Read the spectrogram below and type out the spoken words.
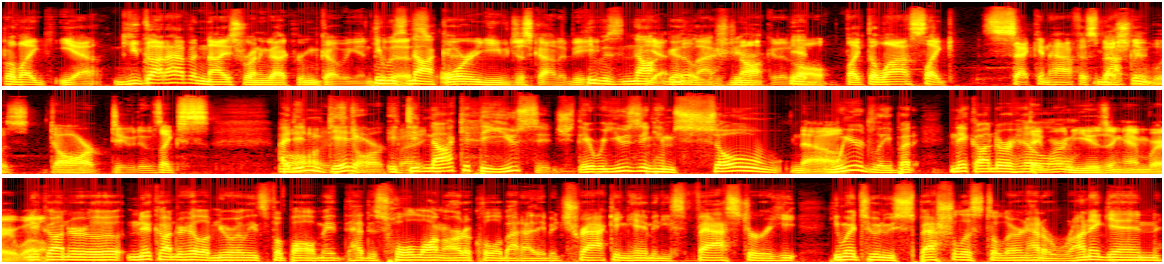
But like, yeah, you got to have a nice running back room going into He was this, not good. or you've just got to be. He was not yeah, good no, last year. Not good at all. Like the last like second half, especially was dark, dude. It was like I didn't get it. dark, It but did not get the usage. They were using him so No. weirdly. But Nick Underhill, They weren't using him very well. Nick Underhill, Nick Underhill of New Orleans football made had this whole long article about how they've been tracking him and he's faster. He he went to a new specialist to learn how to run again.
